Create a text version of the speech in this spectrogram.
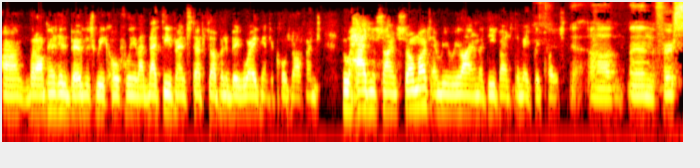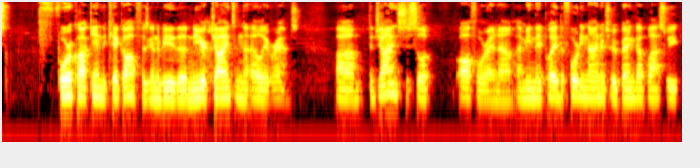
Um, but I'm going to say the Bears this week. Hopefully, that, that defense steps up in a big way against the Colts offense, who hasn't signed so much, and be relying on the defense to make big plays. Yeah, um, and the first four o'clock game to kick off is going to be the New York Giants and the LA Rams. Um, the Giants just look awful right now. I mean, they played the 49ers, who were banged up last week,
